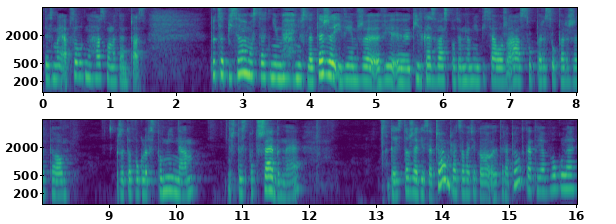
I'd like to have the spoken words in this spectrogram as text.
To jest moje absolutne hasło na ten czas. To, co pisałam w ostatnim newsletterze i wiem, że wie, y, kilka z Was potem na mnie pisało, że a super, super, że to, że to w ogóle wspominam, że to jest potrzebne, to jest to, że jak ja zaczęłam pracować jako terapeutka, to ja w ogóle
